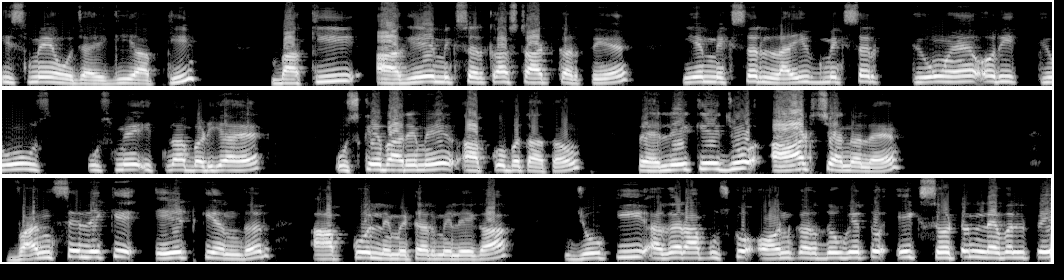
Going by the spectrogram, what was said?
इसमें हो जाएगी आपकी। बाकी आगे मिक्सर का स्टार्ट करते हैं। ये मिक्सर लाइव मिक्सर क्यों है और ये क्यों उस, उसमें इतना बढ़िया है उसके बारे में आपको बताता हूँ। पहले के जो आठ चैनल हैं वन से लेके एट के अंदर आपको लिमिटर मिलेगा जो कि अगर आप उसको ऑन कर दोगे तो एक सर्टन लेवल पे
